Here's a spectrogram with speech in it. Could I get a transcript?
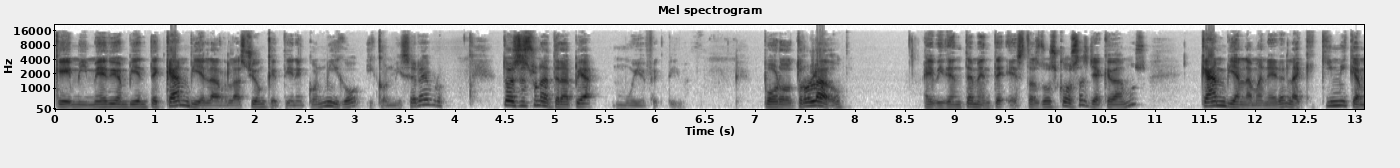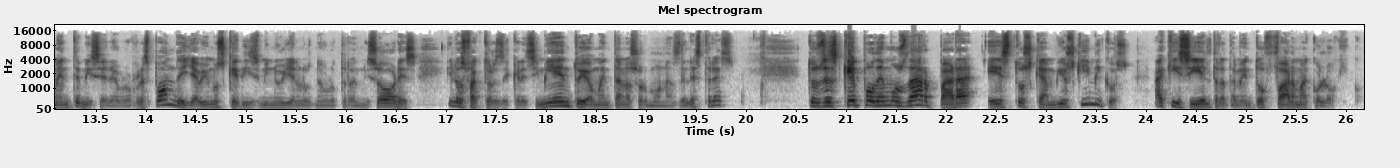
que mi medio ambiente cambie la relación que tiene conmigo y con mi cerebro. Entonces es una terapia muy efectiva. Por otro lado, evidentemente estas dos cosas, ya quedamos, cambian la manera en la que químicamente mi cerebro responde. Ya vimos que disminuyen los neurotransmisores y los factores de crecimiento y aumentan las hormonas del estrés. Entonces, ¿qué podemos dar para estos cambios químicos? Aquí sí el tratamiento farmacológico,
